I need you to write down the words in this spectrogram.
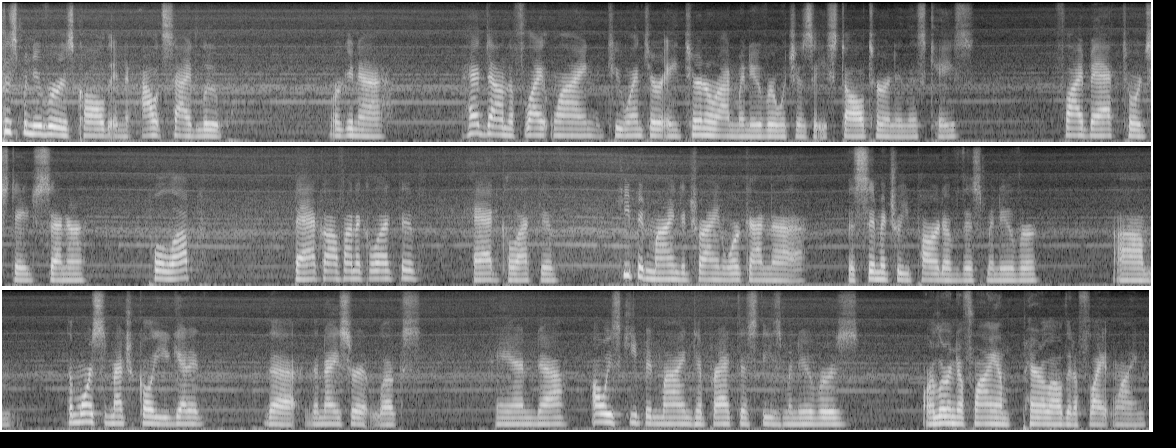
This maneuver is called an outside loop. We're gonna head down the flight line to enter a turnaround maneuver, which is a stall turn in this case. Fly back towards stage center, pull up, back off on a collective, add collective. Keep in mind to try and work on uh, the symmetry part of this maneuver. Um, the more symmetrical you get it, the, the nicer it looks. And uh, always keep in mind to practice these maneuvers or learn to fly them parallel to the flight line.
